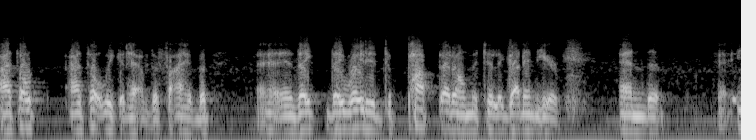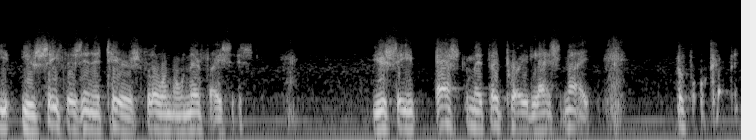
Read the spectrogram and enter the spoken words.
I thought I thought we could have the five, but uh, they they waited to pop that on me till it got in here, and uh, you, you see if there's any tears flowing on their faces. You see, ask them if they prayed last night before coming.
